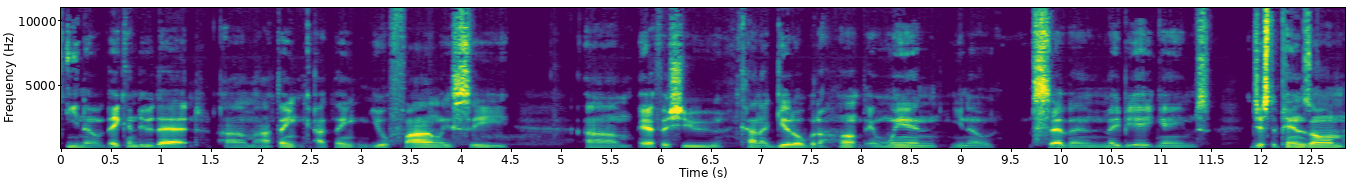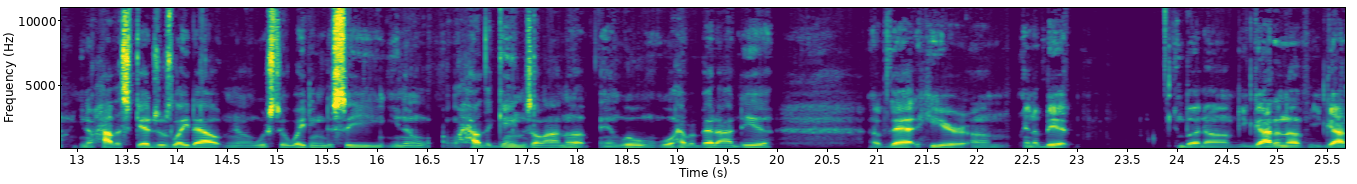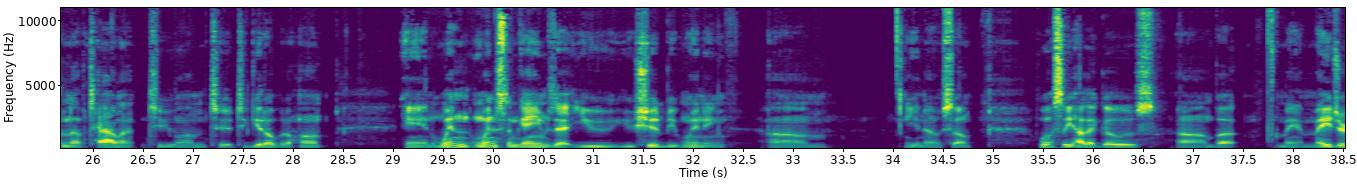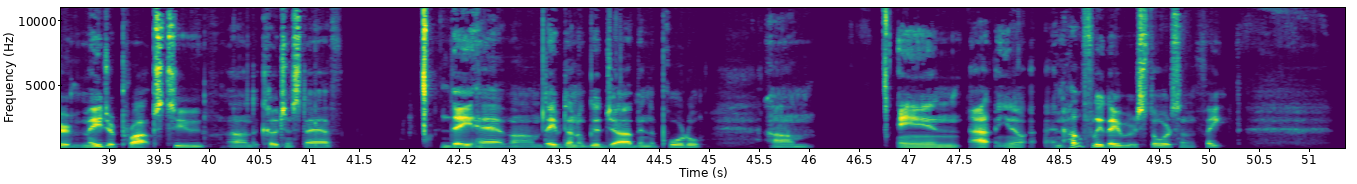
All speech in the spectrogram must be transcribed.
you know they can do that. Um, I think I think you'll finally see um, FSU kind of get over the hump and win. You know, seven, maybe eight games. Just depends on you know how the schedule's laid out. You know, we're still waiting to see you know how the games line up, and we'll we'll have a better idea of that here um, in a bit. But um, you got enough you got enough talent to um, to to get over the hump and win win some games that you you should be winning. Um, you know, so we'll see how that goes. Um, but man, major major props to uh, the coaching staff. They have um, they've done a good job in the portal, um, and I you know, and hopefully they restored some faith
